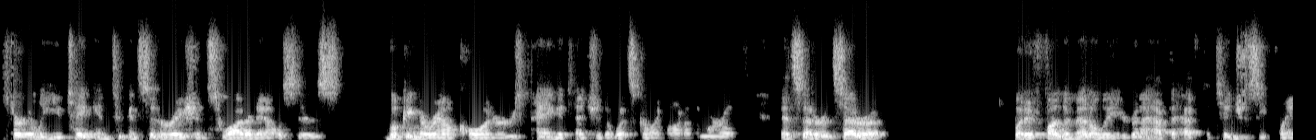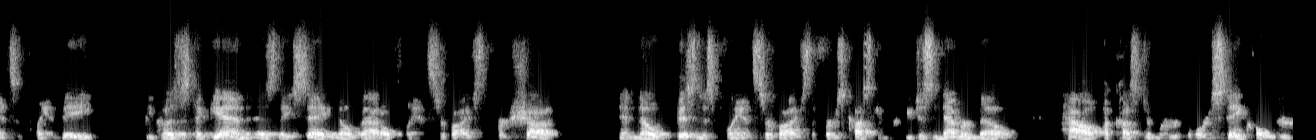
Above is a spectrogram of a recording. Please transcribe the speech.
certainly you take into consideration SWOT analysis, looking around corners, paying attention to what's going on in the world, et cetera, et cetera. But if fundamentally, you're going to have to have contingency plans and plan B, because again, as they say, no battle plan survives the first shot. and no business plan survives the first customer. You just never know how a customer or a stakeholder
